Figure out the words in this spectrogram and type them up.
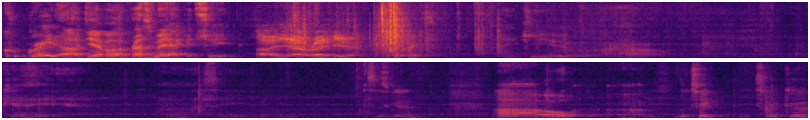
great. Uh, do you have a resume I could see? Uh, yeah, right here. Perfect. Thank you. Wow. Okay. Oh, I see. This is good. Uh, oh, um, looks like looks like uh,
